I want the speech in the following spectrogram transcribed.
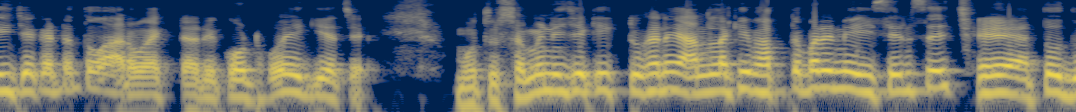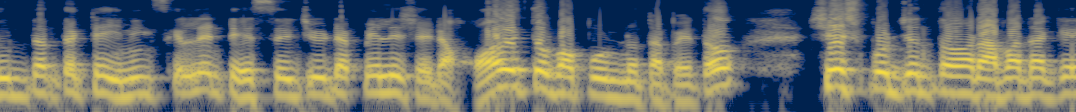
এই জায়গাটা তো আরও একটা রেকর্ড হয়ে গিয়েছে। মুতুসামি নিজেকে একটুখানি আনলাকি ভাবতে পারেন এই সেন্সে সে এত দুর্দান্ত একটা ইনিংস খেললেন টেস্ট সেঞ্চুরিটা পেলে সেটা হয়তো বা পূর্ণতা পেত। শেষ পর্যন্ত রাবাদাকে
